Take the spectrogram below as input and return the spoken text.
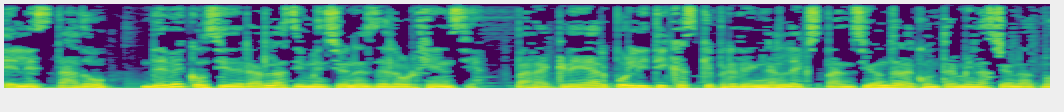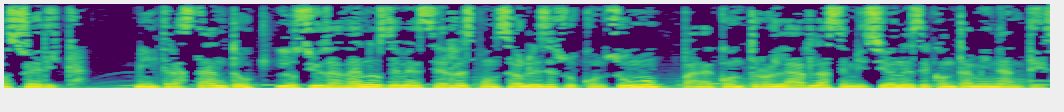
El Estado debe considerar las dimensiones de la urgencia para crear políticas que prevengan la expansión de la contaminación atmosférica. Mientras tanto, los ciudadanos deben ser responsables de su consumo para controlar las emisiones de contaminantes.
